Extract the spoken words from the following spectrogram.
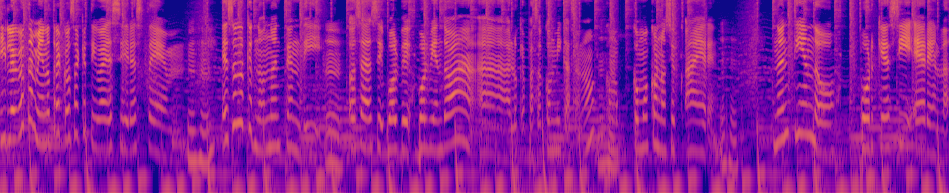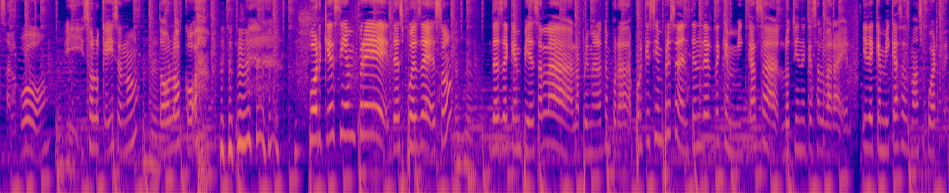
Y luego también otra cosa que te iba a decir, este... Eso es lo que no, no entendí. mm, O sea, sí, volvi- volviendo a, a lo que pasó con mi casa, ¿no? Ujú. Cómo, cómo conoció a Eren. No entiendo ¿por qué si Eren la salvó y hizo lo que hizo, ¿no? Todo loco. ¿Por qué siempre después de eso. Desde que empieza la, la primera temporada, porque siempre se da a entender de que mi casa lo tiene que salvar a él y de que mi casa es más fuerte?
